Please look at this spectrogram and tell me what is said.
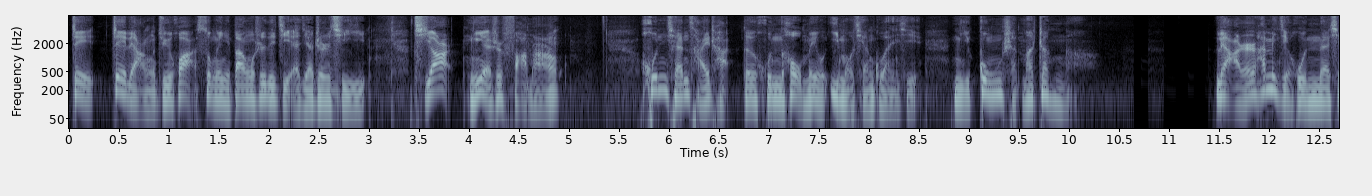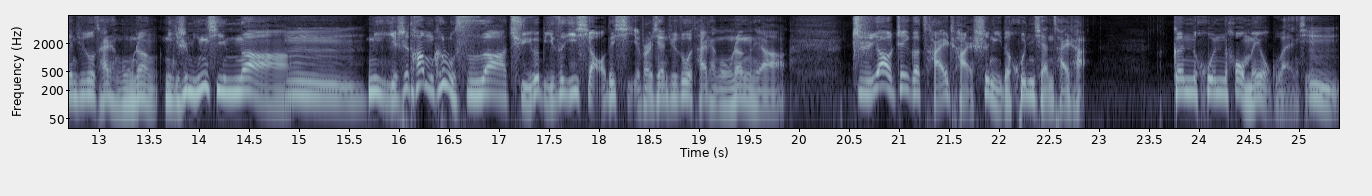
这这两句话送给你办公室的姐姐，这是其一。其二，你也是法盲，婚前财产跟婚后没有一毛钱关系，你公什么证啊？俩人还没结婚呢，先去做财产公证，你是明星啊？嗯，你是汤姆克鲁斯啊？娶一个比自己小的媳妇儿，先去做财产公证去啊？只要这个财产是你的婚前财产，跟婚后没有关系。嗯，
